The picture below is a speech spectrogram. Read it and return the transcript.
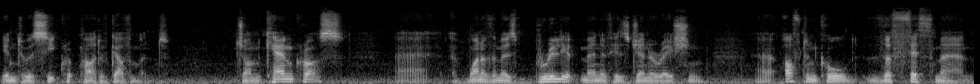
into a secret part of government. John Cairncross, uh, one of the most brilliant men of his generation, uh, often called the fifth man.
